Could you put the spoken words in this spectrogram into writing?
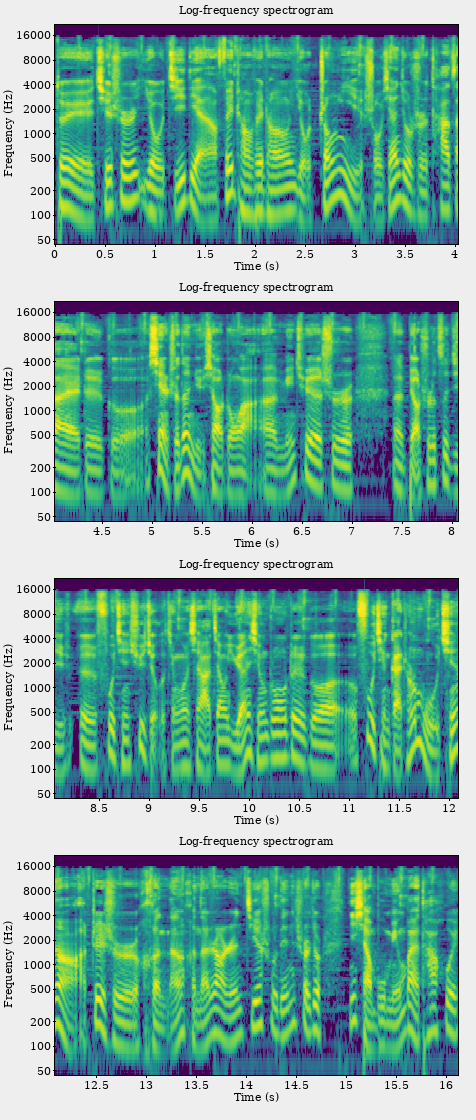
对，其实有几点啊，非常非常有争议。首先就是他在这个现实的女校中啊，呃，明确是呃表示自己呃父亲酗酒的情况下，将原型中这个父亲改成了母亲啊，这是很难很难让人接受的一件事。就是你想不明白，他会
